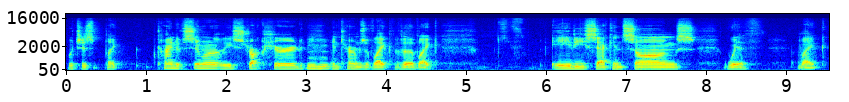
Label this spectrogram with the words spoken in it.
which is like kind of similarly structured in terms of like the like 80 second songs with like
